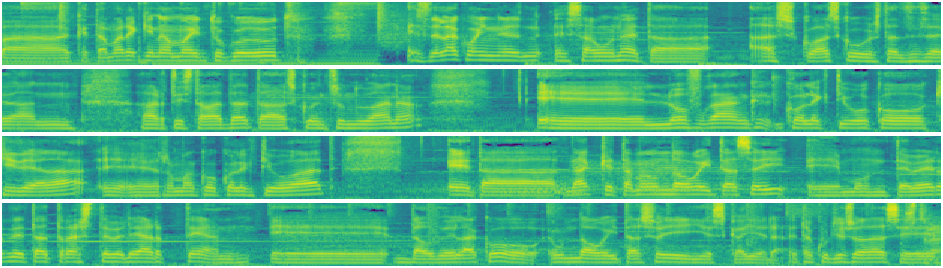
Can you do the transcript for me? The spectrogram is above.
ba, ketamarekin amaituko dut, Ez delako hain ezaguna eta asko asko gustatzen zaidan artista bat da eta asko entzun dudana. E, Love Gang kolektiboko kidea da, e, Romako kolektibo bat, eta da, ketama honda hogeita zei, e, Monteverde eta Trastevere artean e, daudelako honda hogeita zei eskaiera. Eta kurioso da, ze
